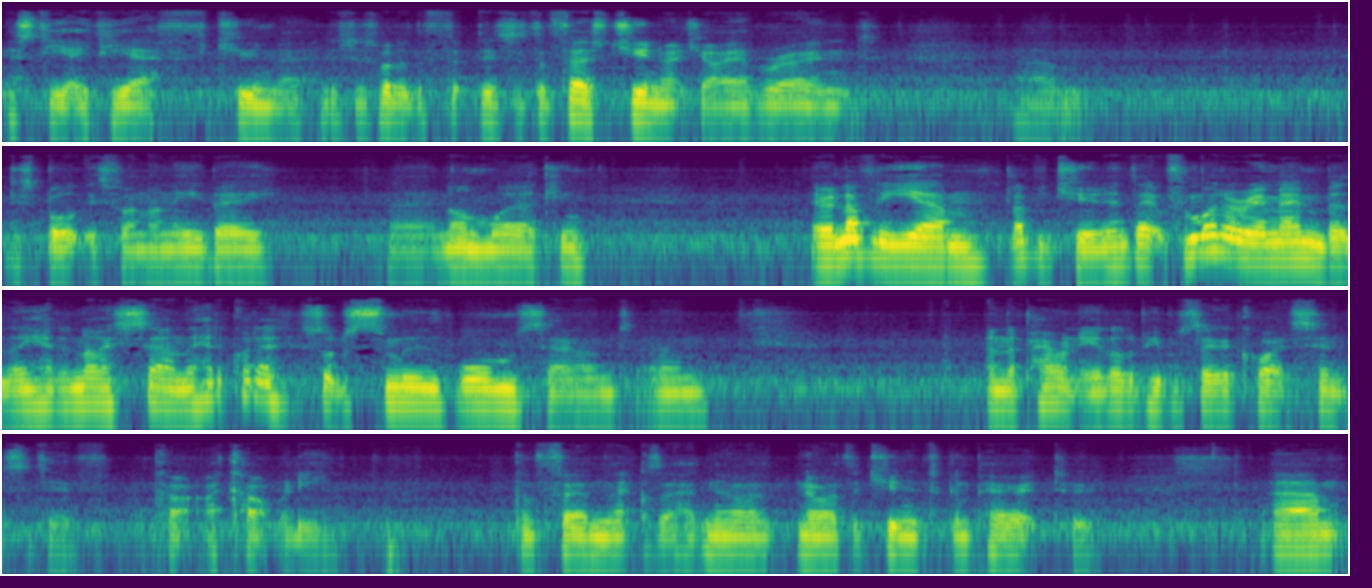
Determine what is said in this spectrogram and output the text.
ST80F tuner. This is one of the this is the first tuner actually I ever owned. Um, just bought this one on eBay, uh, non-working. They're a lovely, um, lovely tuner. They, from what I remember, they had a nice sound. They had quite a sort of smooth, warm sound, um, and apparently a lot of people say they're quite sensitive. I can't, I can't really confirm that because I had no no other tuner to compare it to. Um,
